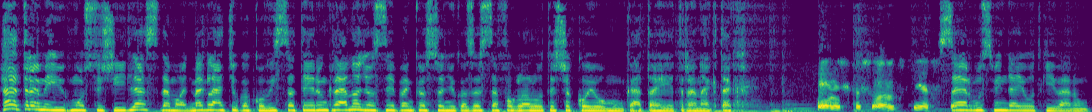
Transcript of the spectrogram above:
Hát reméljük most is így lesz, de majd meglátjuk, akkor visszatérünk rá. Nagyon szépen köszönjük az összefoglalót, és akkor jó munkát a hétre nektek. Én is köszönöm. Sziasztok. Szervusz, minden jót kívánunk.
